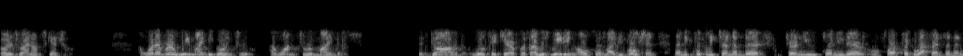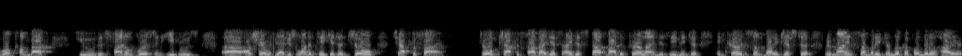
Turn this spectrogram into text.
God is right on schedule. And whatever we might be going through, I want to remind us that God will take care of us. I was reading also in my devotion. Let me quickly turn them there, turn you, turn you there for a quick reference, and then we'll come back to this final verse in Hebrews. Uh, I'll share with you. I just want to take you to Job chapter five. Job chapter five. I just I just stopped by the prayer line this evening to encourage somebody, just to remind somebody to look up a little higher,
